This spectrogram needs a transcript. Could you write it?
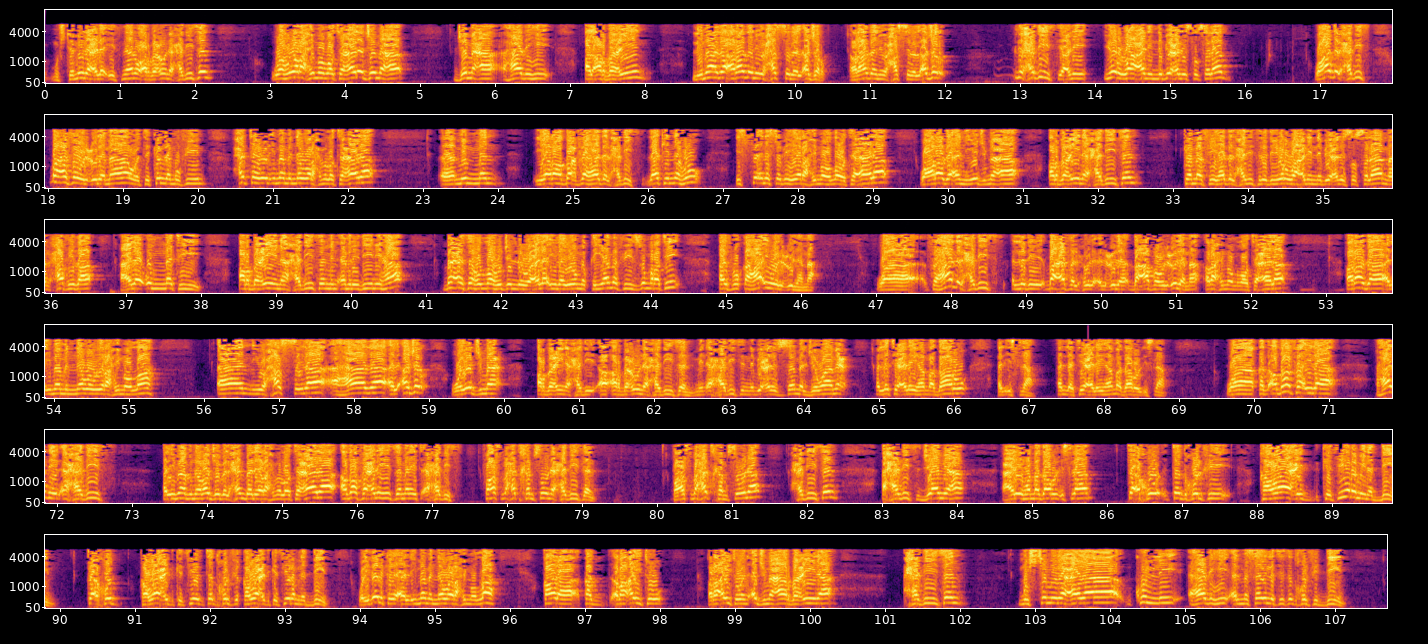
مشتملة على اثنان وأربعون حديثا. وهو رحمه الله تعالى جمع جمع هذه الأربعين. لماذا أراد أن يحصل الأجر؟ أراد أن يحصل الأجر لحديث يعني يروى عن النبي عليه الصلاة والسلام. وهذا الحديث ضعفه العلماء وتكلموا فيه حتى هو الإمام النووي رحمه الله تعالى آه، ممن يرى ضعف هذا الحديث. لكنه استأنس به رحمه الله تعالى وأراد أن يجمع أربعين حديثا كما في هذا الحديث الذي يروى عن النبي عليه الصلاة والسلام من حفظ على أمتي أربعين حديثا من أمر دينها بعثه الله جل وعلا إلى يوم القيامة في زمرة الفقهاء والعلماء. فهذا الحديث الذي ضعف ضعفه العلماء رحمهم الله تعالى أراد الإمام النووي رحمه الله أن يحصل هذا الأجر ويجمع أربعين حديث أربعون حديثا من أحاديث النبي عليه الصلاة والسلام الجوامع التي عليها مدار الإسلام. التي عليها مدار الإسلام. وقد أضاف إلى هذه الأحاديث الإمام ابن رجب الحنبلي رحمه الله تعالى أضاف عليه ثمانية أحاديث فأصبحت خمسون حديثا. فأصبحت خمسون حديثا. أحاديث جامعة عليها مدار الإسلام. تدخل في قواعد كثيرة من الدين. تأخذ قواعد كثير تدخل في قواعد كثيرة من الدين. ولذلك الإمام النووي رحمه الله قال قد رأيت رأيت أن أجمع أربعين حديثا مشتملة على كل هذه المسائل التي تدخل في الدين.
